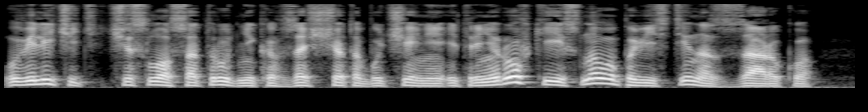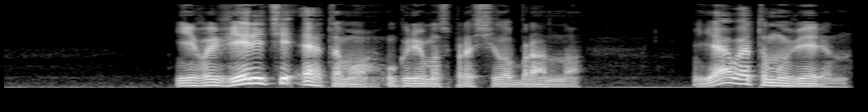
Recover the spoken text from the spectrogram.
увеличить число сотрудников за счет обучения и тренировки и снова повести нас за руку? «И вы верите этому?» — угрюмо спросила Бранно. «Я в этом уверен.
